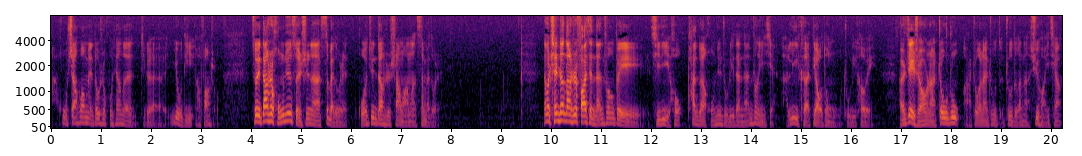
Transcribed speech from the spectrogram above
互双方面都是互相的这个诱敌和防守，所以当时红军损失呢四百多人，国军当时伤亡呢三百多人。那么陈诚当时发现南丰被袭击以后，判断红军主力在南丰一线啊，立刻调动主力合围，而这时候呢，周朱啊，周恩来、朱朱德呢，虚晃一枪，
